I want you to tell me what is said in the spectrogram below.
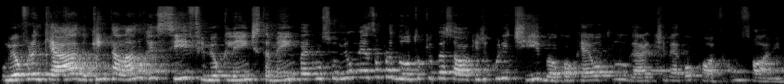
o meu franqueado, quem está lá no Recife, meu cliente também, vai consumir o mesmo produto que o pessoal aqui de Curitiba ou qualquer outro lugar que tiver Go Coffee consome.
